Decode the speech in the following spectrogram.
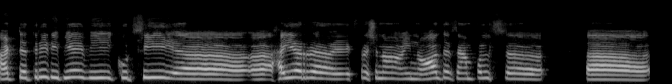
At the 3 dpi, we could see higher expression in all the samples, higher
